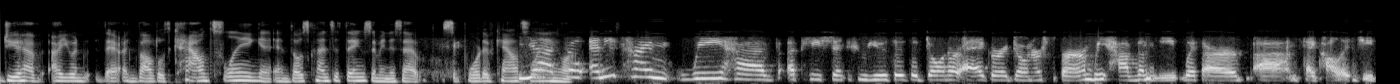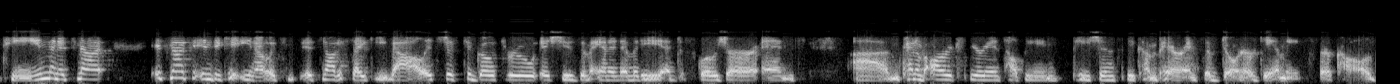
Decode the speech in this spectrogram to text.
do you have are you in, involved with counseling and, and, those kinds of things? I mean, is that supportive counseling? Yeah. Or? So anytime we have a patient who uses a donor egg or a donor sperm, we have them meet with our um, psychology team, and it's not it's not to indicate, you know, it's it's not a psych eval. It's just to go through issues of anonymity and disclosure and um, kind of our experience helping patients become parents of donor gametes, they're called.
